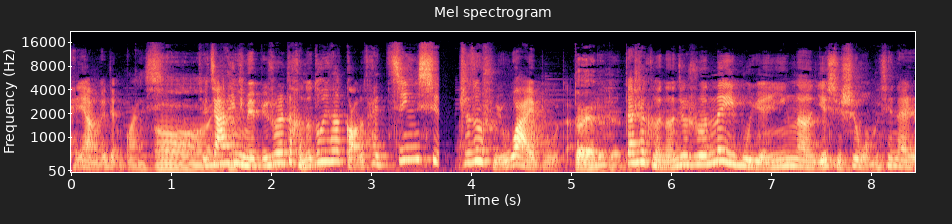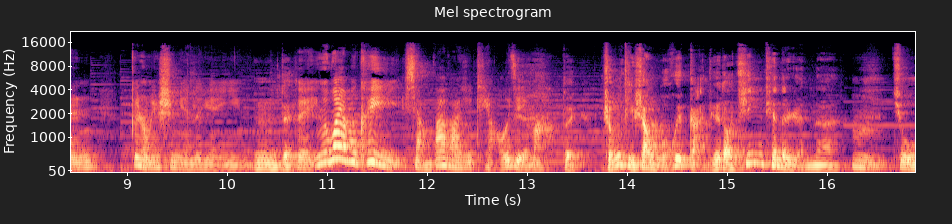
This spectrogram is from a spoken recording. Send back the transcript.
培养有点关系。啊，就家庭里面，比如说他很多东西他搞得太精细，这都属于外部的。对对对，但是可能就是说内部原因呢，也许是我们现代人更容易失眠的原因。嗯对对，因为外部可以想办法去调节嘛。对，整体上我会感觉到今天的人呢，嗯，就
